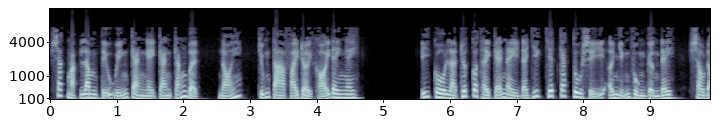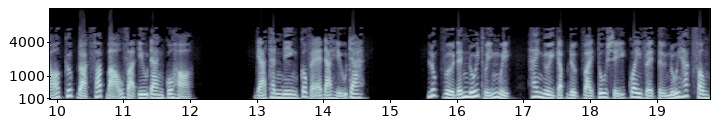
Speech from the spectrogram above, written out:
Sắc mặt Lâm Tiểu Uyển càng ngày càng trắng bệch, nói, chúng ta phải rời khỏi đây ngay. Ý cô là rất có thể kẻ này đã giết chết các tu sĩ ở những vùng gần đây, sau đó cướp đoạt pháp bảo và yêu đan của họ. Gã thanh niên có vẻ đã hiểu ra. Lúc vừa đến núi Thủy Nguyệt, hai người gặp được vài tu sĩ quay về từ núi Hắc Phong,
